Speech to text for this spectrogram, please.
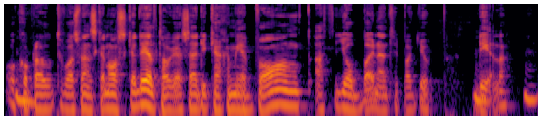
Och Mm. kopplat till våra svenska och norska deltagare så är det kanske mer vant att jobba i den typen av gruppdelar. Mm.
